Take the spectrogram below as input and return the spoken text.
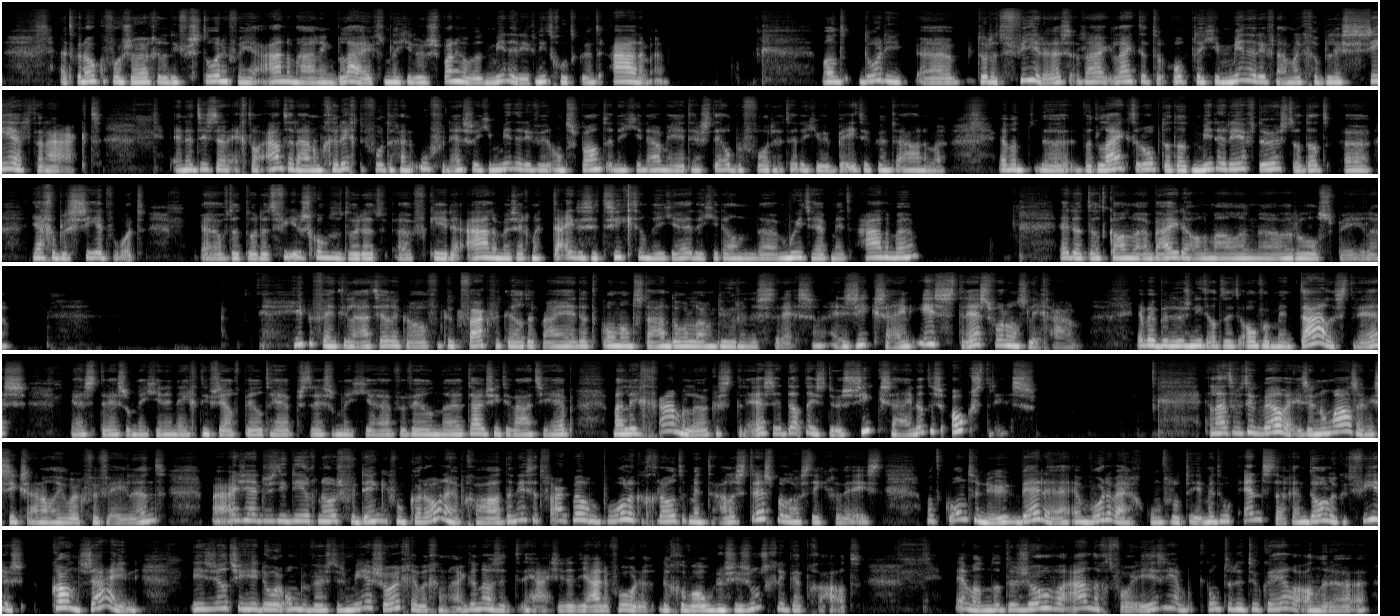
Het kan ook ervoor zorgen dat die verstoring van je ademhaling blijft, omdat je door de spanning op het middenrif niet goed kunt ademen. Want door, die, uh, door het virus lijkt het erop dat je middenrif namelijk geblesseerd raakt. En het is daar echt wel aan te raden om gericht ervoor te gaan oefenen, zodat je middenrif weer ontspant en dat je daarmee het herstel bevordert, hè, dat je weer beter kunt ademen. En want uh, wat lijkt erop dat dat middenrif dus, dat dat uh, ja, geblesseerd wordt. Uh, of dat door dat virus komt of door dat verkeerde ademen, zeg maar tijdens het ziekte, omdat je, dat je dan moeite hebt met ademen dat, dat kan beide allemaal eh, een rol spelen. Hyperventilatie, had ik al natuurlijk vaak verteld heb dat kon ontstaan door langdurende stress. En ziek zijn is stress voor ons lichaam. En we hebben dus niet altijd over mentale stress. Ja, stress omdat je een negatief zelfbeeld hebt, stress omdat je een vervelende thuissituatie hebt. Maar lichamelijke stress, dat is dus ziek zijn, dat is ook stress. En laten we natuurlijk wel wezen, normaal zijn is ziek zijn al heel erg vervelend. Maar als jij dus die diagnose verdenking van corona hebt gehad, dan is het vaak wel een behoorlijke grote mentale stressbelasting geweest. Want continu werden en worden wij geconfronteerd met hoe ernstig en dodelijk het virus kan zijn. Je zult je hierdoor onbewust dus meer zorg hebben gemaakt dan als, het, ja, als je het jaar ervoor de, gewone seizoensgriep hebt gehad. Ja, want omdat er zoveel aandacht voor is, ja, komt er natuurlijk een hele andere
